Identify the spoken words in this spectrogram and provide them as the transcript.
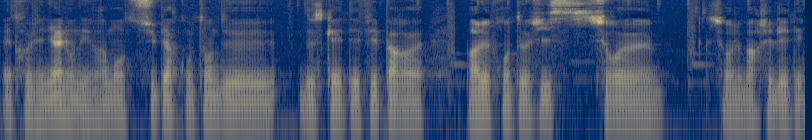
être génial. On est vraiment super content de, de, ce qui a été fait par, euh, par le front office sur, sur le marché de l'été.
